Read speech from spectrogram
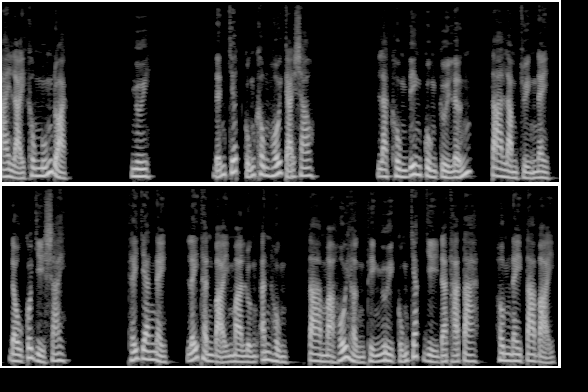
ai lại không muốn đoạt? Ngươi, đến chết cũng không hối cải sao? Lạc Hùng điên cuồng cười lớn, ta làm chuyện này, đâu có gì sai. Thế gian này, lấy thành bại mà luận anh hùng, ta mà hối hận thì ngươi cũng chắc gì đã thả ta, hôm nay ta bại,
